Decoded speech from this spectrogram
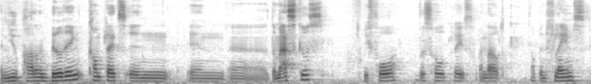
a new parliament building complex in in uh, Damascus before this whole place went out up in flames.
